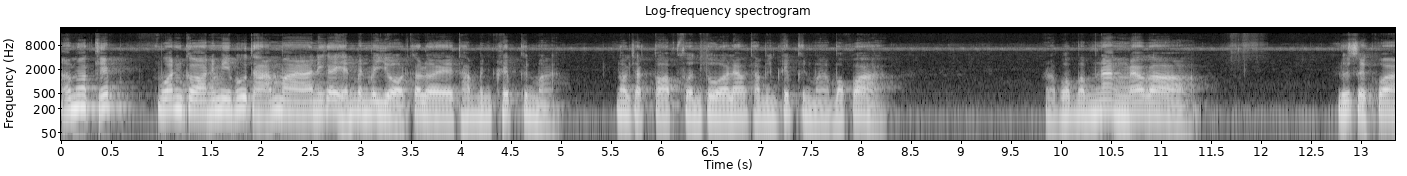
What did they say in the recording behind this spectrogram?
เอามื่อคลิปวันก่อนมีผู้ถามมาอันนี่ก็เห็นเป็นประโยชน์ก็เลยทำเป็นคลิปขึ้นมา นอกจากตอบส่วนตัวแล้วทำเป็นคลิปขึ้นมา บอกว่าพอผมนั่งแล้วก็ รู้สึกว่า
